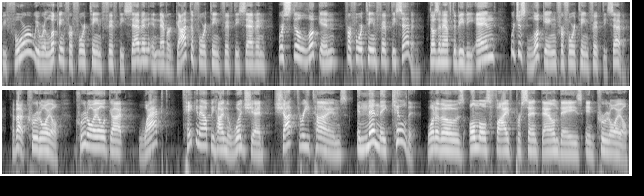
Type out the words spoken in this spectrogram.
Before we were looking for 1457, it never got to 1457. We're still looking for 1457. Doesn't have to be the end. We're just looking for 1457. About crude oil. Crude oil got whacked, taken out behind the woodshed, shot three times, and then they killed it. One of those almost 5% down days in crude oil.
